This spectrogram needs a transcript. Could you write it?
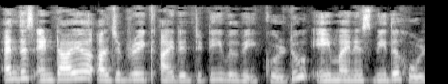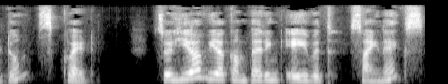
And this entire algebraic identity will be equal to a minus b the whole term squared. So here we are comparing a with sine x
